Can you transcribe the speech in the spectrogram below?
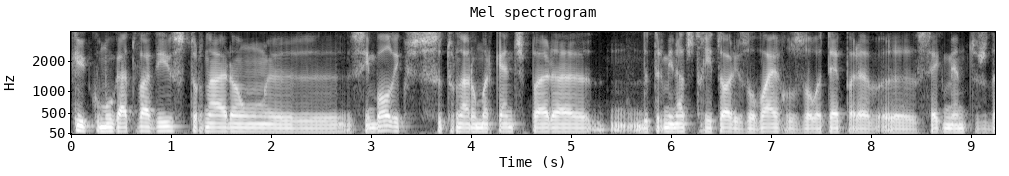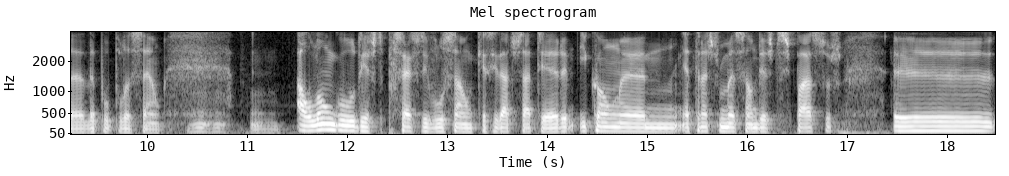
que, como o gato vadio, se tornaram eh, simbólicos, se tornaram marcantes para determinados territórios ou bairros ou até para eh, segmentos da, da população. Ao longo deste processo de evolução que a cidade está a ter e com eh, a transformação destes espaços, eh,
